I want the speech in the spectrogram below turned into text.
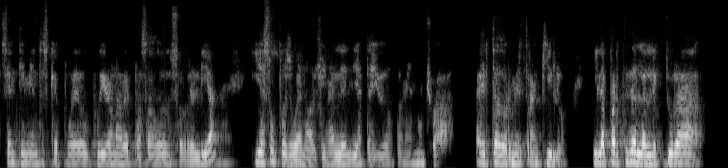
sentimientos que puedo, pudieron haber pasado sobre el día y eso, pues bueno, al final del día te ayuda también mucho a, a irte a dormir tranquilo. Y la parte de la lectura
